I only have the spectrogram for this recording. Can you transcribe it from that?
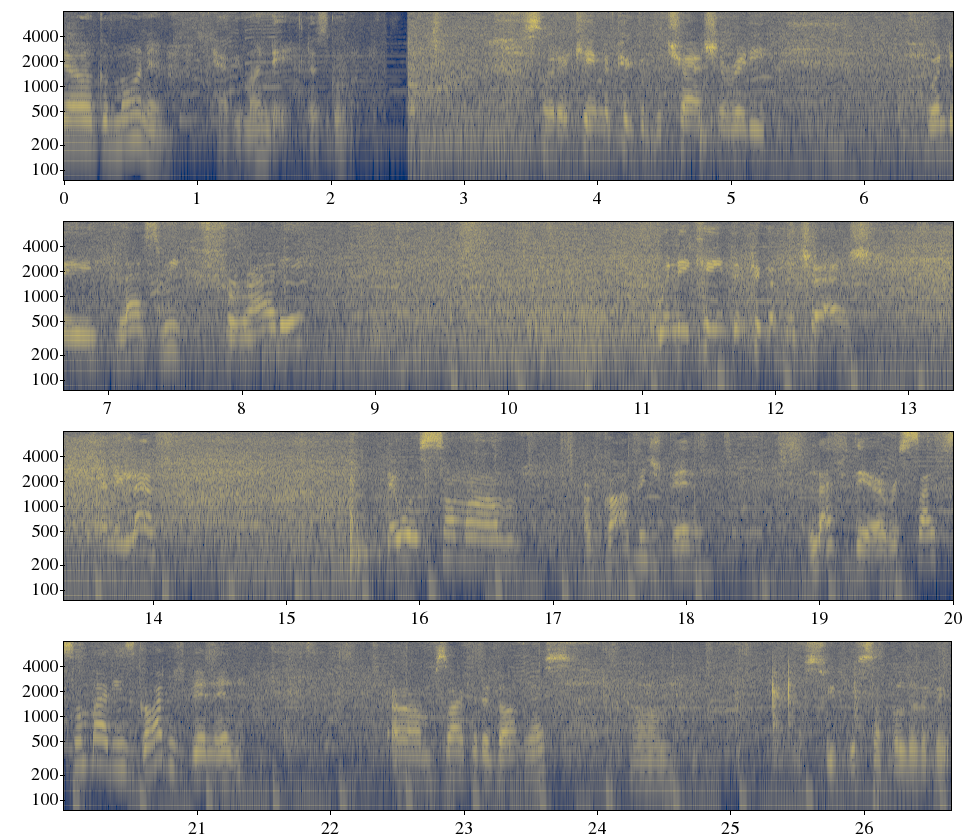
Y'all? Good morning. Happy Monday. Let's go. So they came and picked up the trash already. When they last week, Friday, when they came to pick up the trash and they left, there was some um a garbage bin left there. Recycle somebody's garbage bin and um sorry for the darkness. Um let's sweep this up a little bit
